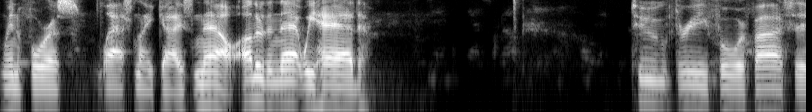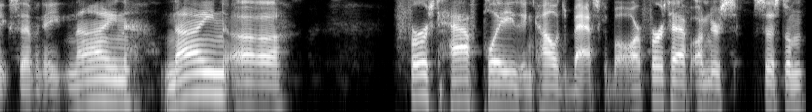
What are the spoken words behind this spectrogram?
win for us last night, guys. Now, other than that, we had two, three, four, five, six, seven, eight, nine, nine uh, first half plays in college basketball. Our first half under system,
